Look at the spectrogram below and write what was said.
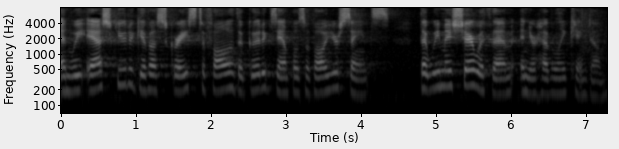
And we ask you to give us grace to follow the good examples of all your saints, that we may share with them in your heavenly kingdom.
